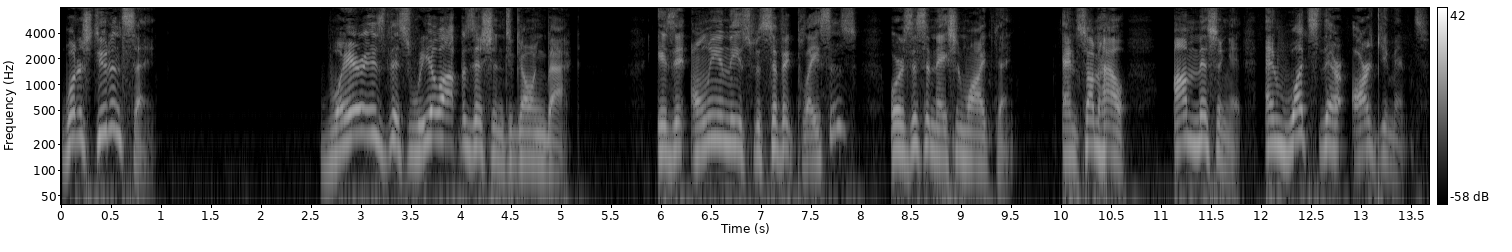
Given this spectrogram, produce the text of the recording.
What are students saying? Where is this real opposition to going back? Is it only in these specific places, or is this a nationwide thing? And somehow I'm missing it. And what's their argument?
